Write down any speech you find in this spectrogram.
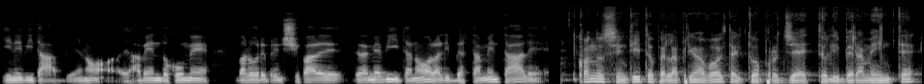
inevitabile, no? avendo come valore principale della mia vita no? la libertà mentale. Quando ho sentito per la prima volta il tuo progetto liberamente,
